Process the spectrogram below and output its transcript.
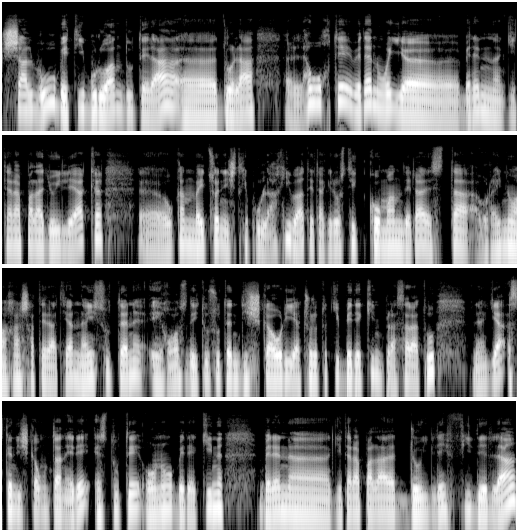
Salbu beti buruan dutela uh, duela uh, lau urte beden uei uh, beren gitarra pala joileak uh, ukan baitzuen istripu lahi bat eta geroztik komandera ez da oraino arrasateratean nahi zuten eroz deitu zuten diska hori atxorotoki berekin plazaratu Baina, ja, azken diska untan ere ez dute ono berekin beren uh, gitarra pala joile fidela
